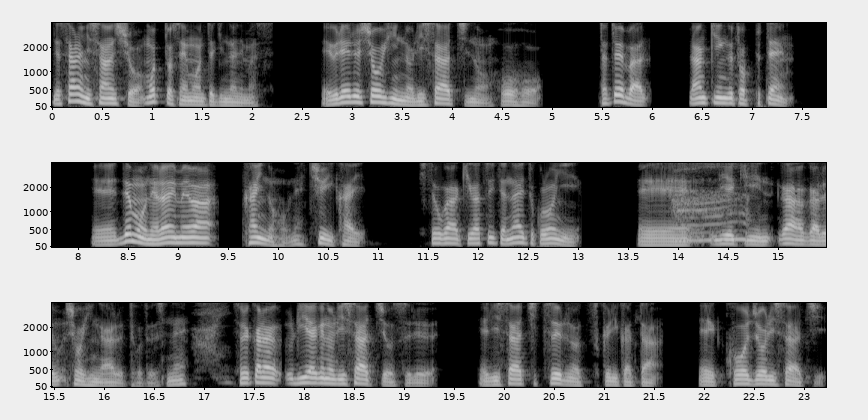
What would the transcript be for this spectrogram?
で、さらに3章、もっと専門的になります。えー売れる商品のリサーチの方法。例えば、ランキングトップ10。えーでも狙い目は下位の方ね、注意下位。人が気がついてないところに、えー利益が上がる商品があるってことですね。はい。それから売上のリサーチをする、えーリサーチツールの作り方、えー工場リサーチ。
